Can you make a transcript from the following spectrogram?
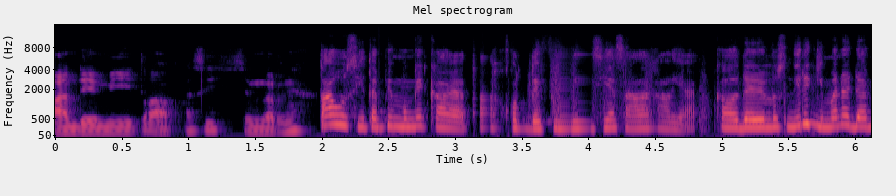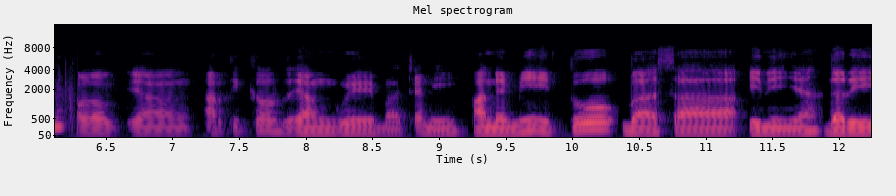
pandemi itu apa sih sebenarnya? Tahu sih, tapi mungkin kayak takut definisinya salah kali ya. Kalau dari lu sendiri gimana, Dan? Kalau yang artikel yang gue baca nih, pandemi itu bahasa ininya dari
